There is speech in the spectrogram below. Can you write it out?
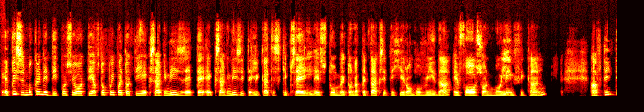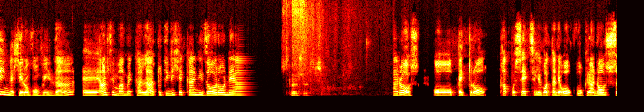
Επίσης μου έκανε εντύπωση ότι αυτό που είπατε ότι εξαγνίζεται, εξαγνίζει τελικά τις κυψέλες του με το να πετάξει τη χειροβοβίδα εφόσον μολύνθηκαν. Αυτή την χειροβοβίδα, ε, αν θυμάμαι καλά, του την είχε κάνει δώρο νεαρός. Ο Πετρό, κάπως έτσι λεγόταν, ο Ουκρανός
